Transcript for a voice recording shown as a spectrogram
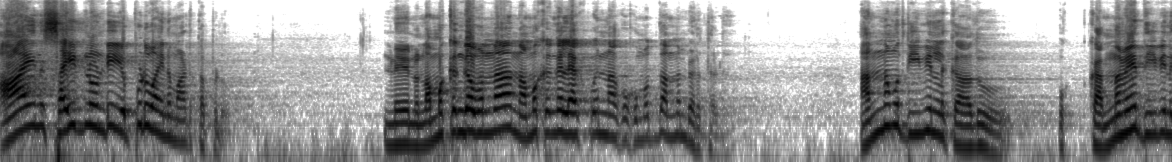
ఆయన సైడ్ నుండి ఎప్పుడు ఆయన మాట తప్పుడు. నేను నమ్మకంగా ఉన్నా నమ్మకంగా లేకపోయినా నాకు ఒక ముద్ద అన్నం పెడతాడు. అన్నము దీవెనలు కాదు ఒక్క అన్నమే దీవెన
